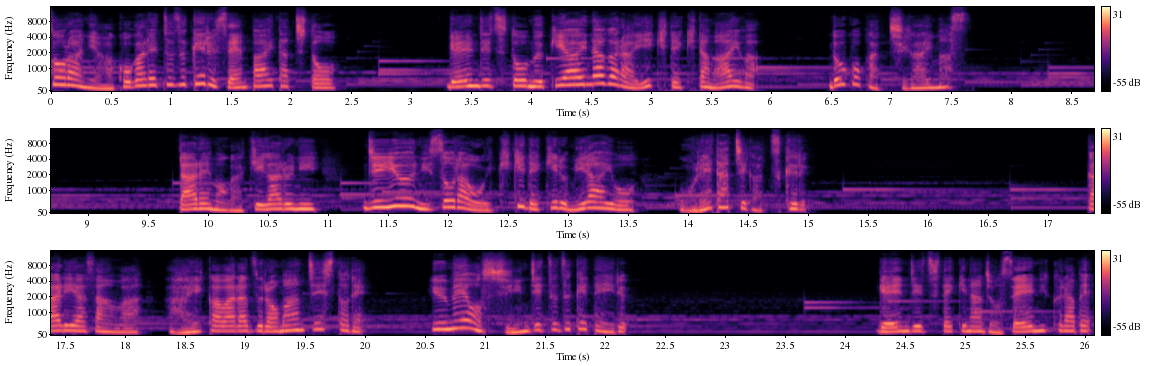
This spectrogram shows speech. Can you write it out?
空に憧れ続ける先輩たちと、現実と向き合いながら生きてきた舞は、どこか違います。誰もが気軽に自由に空を行き来できる未来を俺たちが作る。ガリアさんは相変わらずロマンチストで夢を信じ続けている。現実的な女性に比べ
